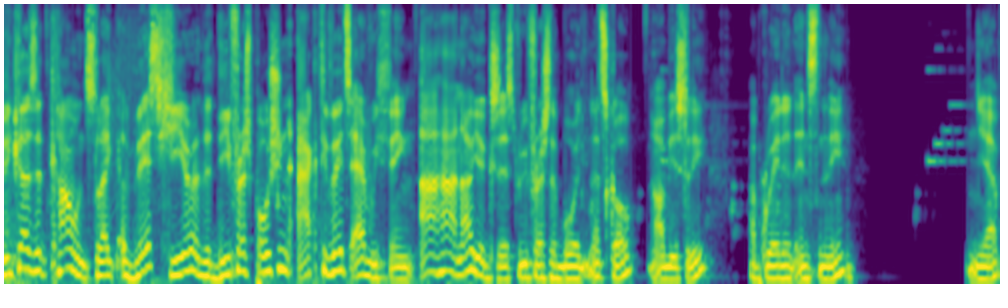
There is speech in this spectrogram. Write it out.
Because it counts. Like this here, the Defresh Potion activates everything. Aha, now you exist. Refresh the board. Let's go. Obviously. Upgraded instantly. Yep.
